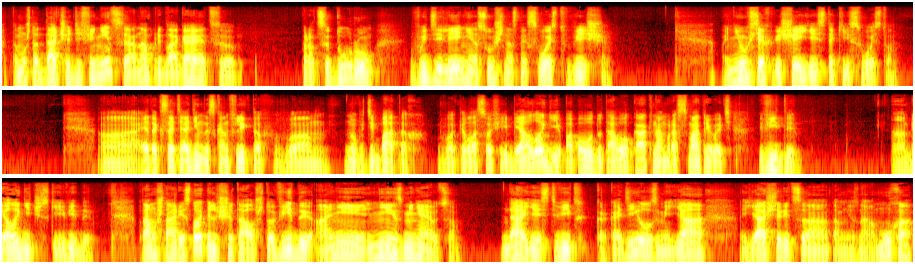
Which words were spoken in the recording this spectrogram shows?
Потому что дача дефиниции, она предлагает э, процедуру выделения сущностных свойств вещи. Не у всех вещей есть такие свойства. А, это, кстати, один из конфликтов в, ну, в дебатах в философии биологии по поводу того, как нам рассматривать виды, а, биологические виды. Потому что Аристотель считал, что виды, они не изменяются. Да, есть вид крокодил, змея, ящерица, там, не знаю, муха,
